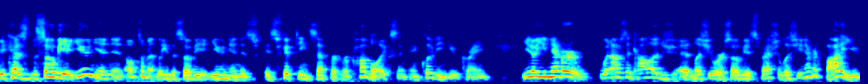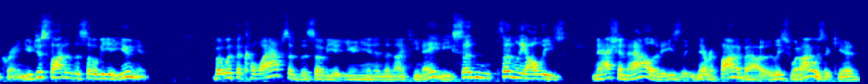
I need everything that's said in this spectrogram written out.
because the Soviet Union and ultimately the Soviet Union is is 15 separate republics, including Ukraine. You know, you never when I was in college, unless you were a Soviet specialist, you never thought of Ukraine. You just thought of the Soviet Union. But with the collapse of the Soviet Union in the 1980s, sudden, suddenly all these nationalities that you never thought about, at least when I was a kid,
